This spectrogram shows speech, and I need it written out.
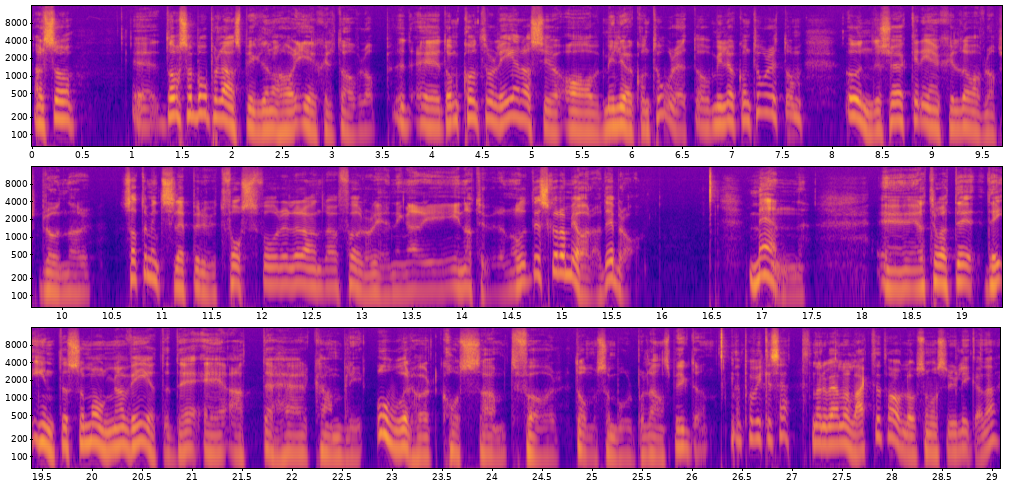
Alltså, Eh, de som bor på landsbygden och har enskilt avlopp, eh, de kontrolleras ju av miljökontoret. Och miljökontoret de undersöker enskilda avloppsbrunnar så att de inte släpper ut fosfor eller andra föroreningar i, i naturen. Och det ska de göra, det är bra. Men eh, jag tror att det, det inte så många vet det är att det här kan bli oerhört kostsamt för de som bor på landsbygden. Men på vilket sätt? När du väl har lagt ett avlopp så måste du ligga där.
